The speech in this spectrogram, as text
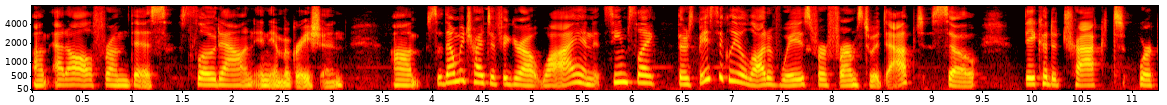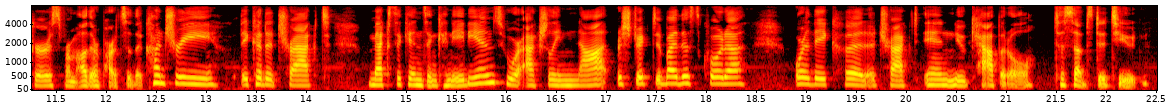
um, at all from this slowdown in immigration. Um, so then we tried to figure out why, and it seems like there's basically a lot of ways for firms to adapt. So they could attract workers from other parts of the country. They could attract Mexicans and Canadians who are actually not restricted by this quota, or they could attract in new capital to substitute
